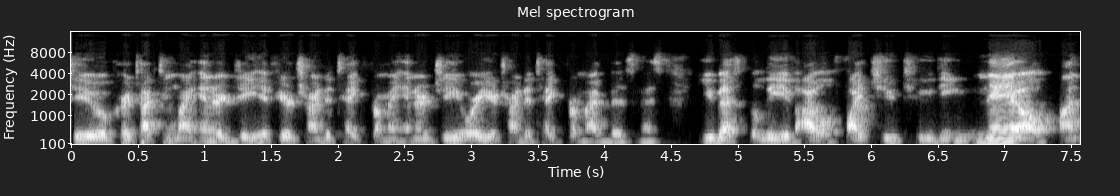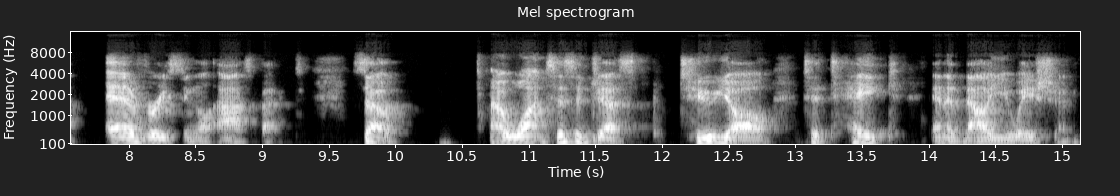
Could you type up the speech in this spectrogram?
to protecting my energy. If you're trying to take from my energy or you're trying to take from my business, you best believe I will fight you to the nail on every single aspect. So, I want to suggest to y'all to take an evaluation.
